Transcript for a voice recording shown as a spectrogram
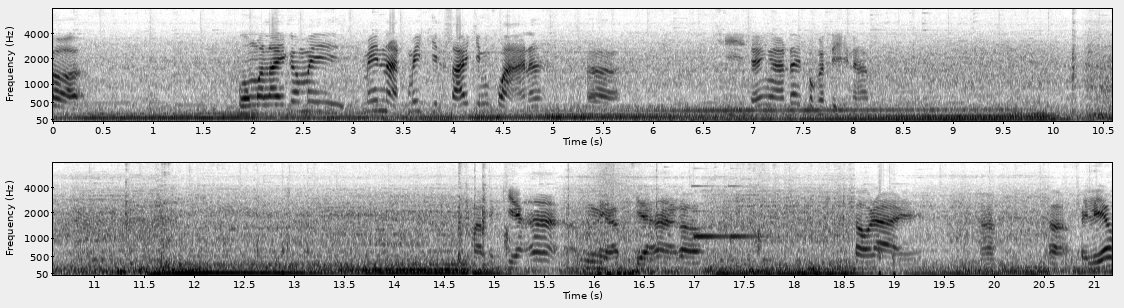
ก็พวงมาลัยก็ไม่ไม่หนักไม่กินซ้ายกินขวานะก็ขี่ใช้งานได้ปกตินะครับมาเป็นเกียร์ห้านี่ครับเกียร์ห้าก็ เข้าได้นะก็ไฟเลี้ยว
